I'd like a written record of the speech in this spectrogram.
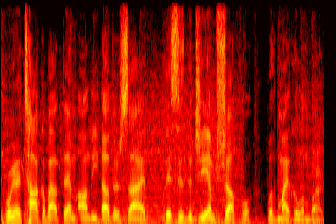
We're going to talk about them on the other side. This is the GM Shuffle with Michael Lombardi.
